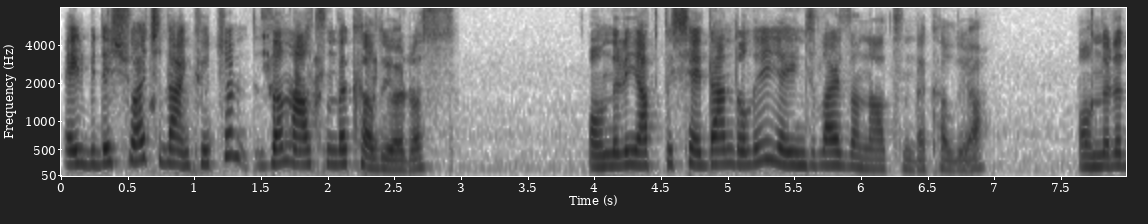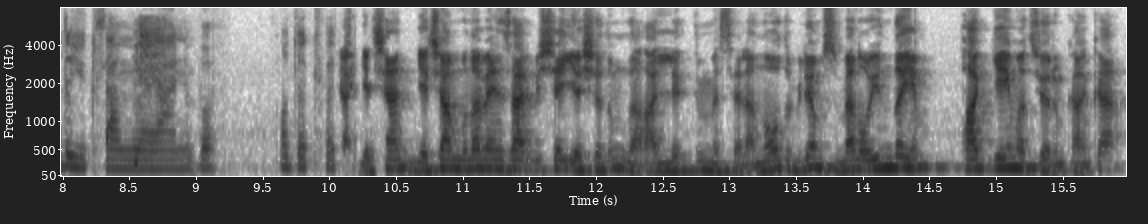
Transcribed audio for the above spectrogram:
Hayır bir de şu açıdan kötü zan altında kalıyoruz. Onların yaptığı şeyden dolayı yayıncılar zan altında kalıyor. Onlara da yüklenmiyor yani bu. O da kötü. Ya geçen geçen buna benzer bir şey yaşadım da hallettim mesela. Ne oldu biliyor musun? Ben oyundayım. Pug game atıyorum kanka.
